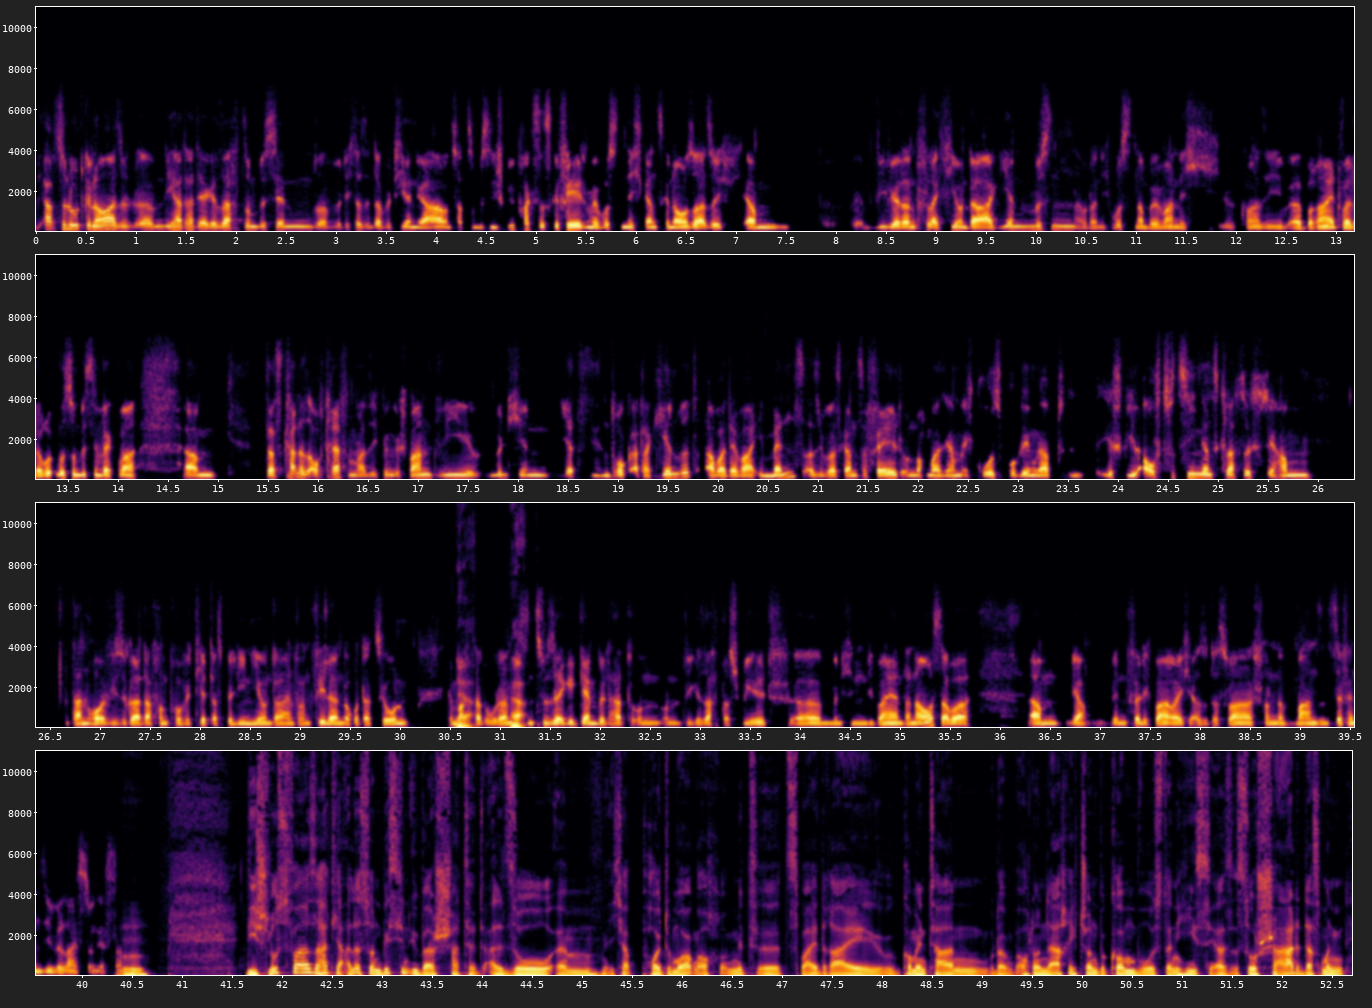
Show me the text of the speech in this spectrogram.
Absolut, genau. Also ähm, Nihat hat ja gesagt, so ein bisschen, so würde ich das interpretieren, ja, uns hat so ein bisschen die Spielpraxis gefehlt und wir wussten nicht ganz genauso. Also ich, ähm, wie wir dann vielleicht hier und da agieren müssen oder nicht wussten, aber wir waren nicht quasi äh, bereit, weil der Rhythmus so ein bisschen weg war. Ähm, das kann es auch treffen. Also ich bin gespannt, wie München jetzt diesen Druck attackieren wird. Aber der war immens, also über das ganze Feld. Und nochmal, sie haben echt große Probleme gehabt, ihr Spiel aufzuziehen, ganz klassisch. Sie haben dann häufig sogar davon profitiert, dass Berlin hier und da einfach einen Fehler in der Rotation gemacht ja, hat oder ein ja. bisschen zu sehr gegambelt hat. Und, und wie gesagt, das spielt äh, München die Bayern dann aus. Aber ähm, ja, bin völlig bei euch. Also das war schon eine wahnsinns defensive Leistung gestern. Mhm. Die Schlussphase hat ja alles so ein bisschen überschattet. Also ähm, ich habe heute Morgen auch mit äh, zwei, drei Kommentaren oder auch noch Nachricht schon bekommen, wo es dann hieß, ja, es ist so schade, dass man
